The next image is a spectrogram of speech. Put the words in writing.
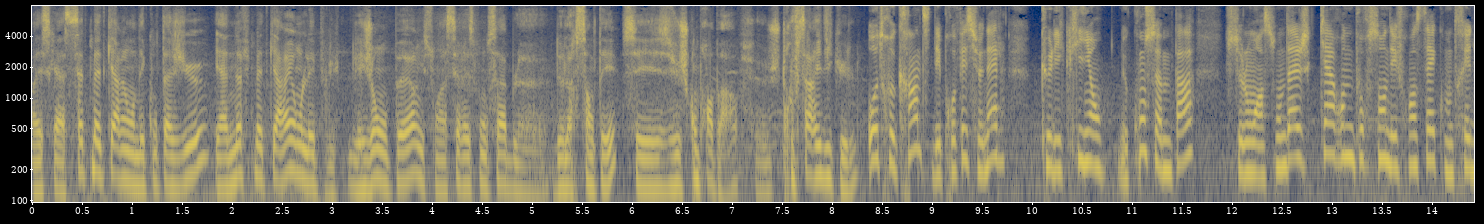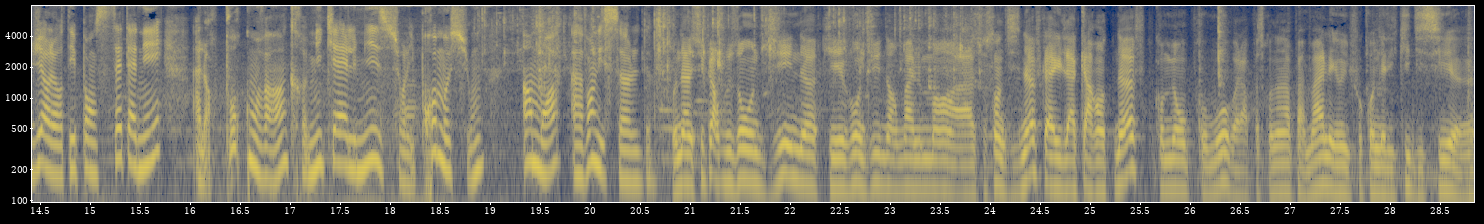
Est-ce qu'à 7 mètres carrés, on est contagieux et à 9 mètres carrés, on l'est plus. Les gens ont peur, ils sont assez responsables de leur santé. C'est, je comprends pas. Je trouve ça ridicule. Autre crainte des professionnels, que les clients ne consomment pas. Selon un sondage, 40% des Français comptent réduire leurs dépenses cette année. Alors pour convaincre, Michael mise sur les promotions un mois avant les soldes. On a un super blouson jean qui est vendu normalement à 79, là il est à 49, qu'on met en promo, voilà, parce qu'on en a pas mal et il faut qu'on ait liquide d'ici euh,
